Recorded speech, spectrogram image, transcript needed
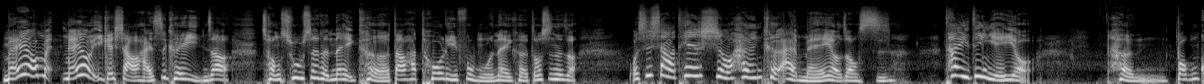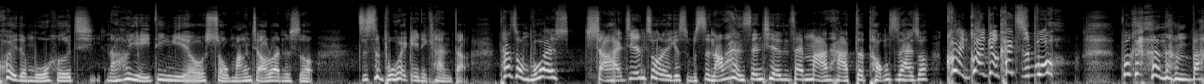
没有，没没有一个小孩是可以，你知道，从出生的那一刻到他脱离父母那一刻，都是那种我是小天使，我很可爱。没有这种事，他一定也有很崩溃的磨合期，然后也一定也有手忙脚乱的时候。只是不会给你看到，他总不会小孩今天做了一个什么事，然后他很生气在骂他的同时还说：“快点过来给我开直播！”不可能吧？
